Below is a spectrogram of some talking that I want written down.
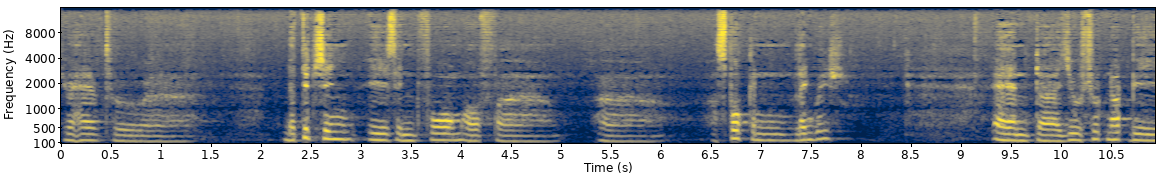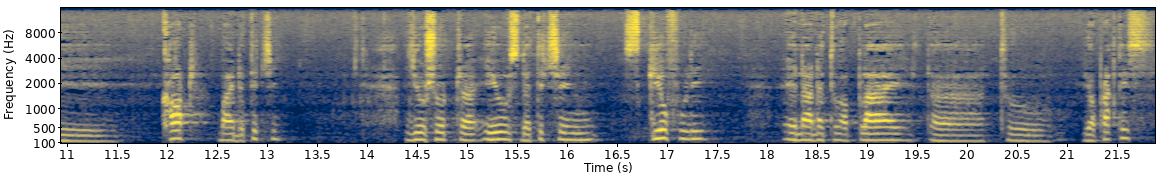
You have to. Uh, the teaching is in form of uh, uh, spoken language and uh, you should not be caught by the teaching. You should uh, use the teaching skillfully in order to apply uh, to your practice.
